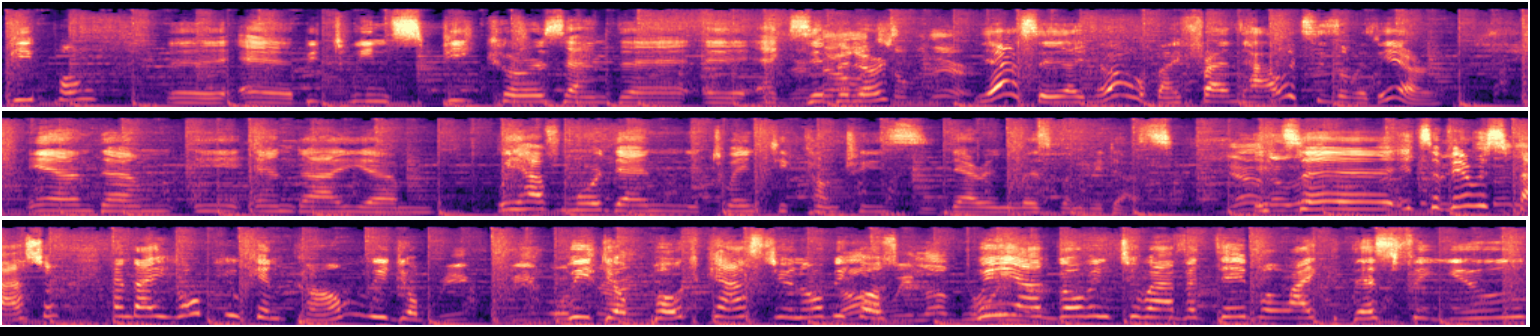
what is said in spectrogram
people uh, uh, between speakers and uh, uh, exhibitors. over there. Yes, I know. My friend Alex is over there, and um, and I. Um, we have more than 20 countries there in Lisbon with us. Yeah, no, it's that's- a that's it's a very special, and I hope you can come with your We, we with your podcast, you know, because we we are going to have a table like this for you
